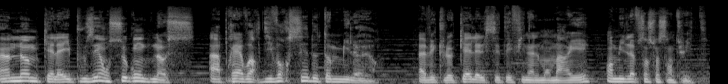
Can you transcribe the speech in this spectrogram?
Un homme qu'elle a épousé en seconde noces, après avoir divorcé de Tom Miller, avec lequel elle s'était finalement mariée en 1968.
